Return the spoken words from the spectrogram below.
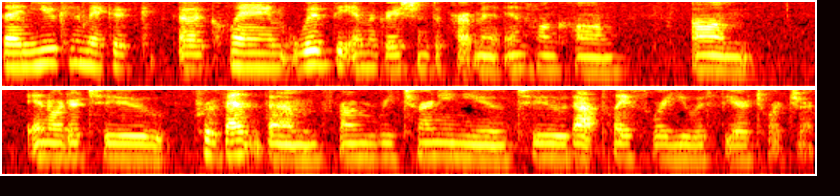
then you can make a, a claim with the Immigration Department in Hong Kong um, in order to prevent them from returning you to that place where you would fear torture.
